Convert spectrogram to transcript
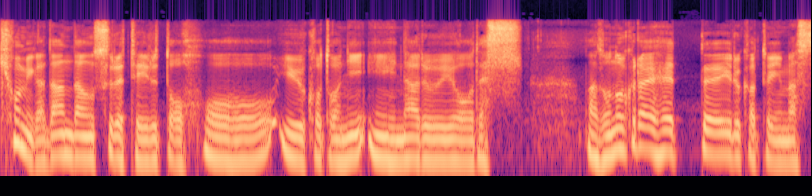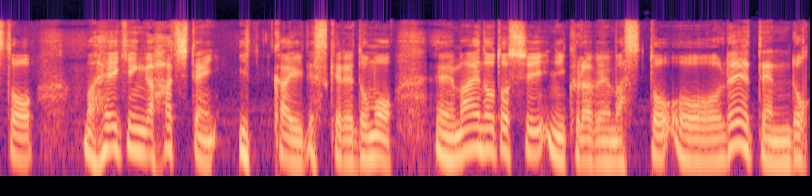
興味がだんだん薄れているということになるようです。まあ、どのくらい減っているかと言いますと、まあ、平均が8.1回ですけれども、前の年に比べますと0.6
